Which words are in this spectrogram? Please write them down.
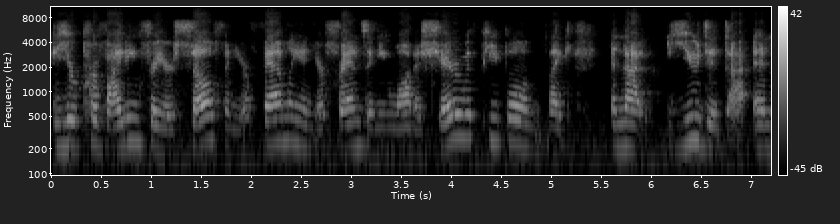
you're providing for yourself and your family and your friends and you want to share with people and like and that you did that and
